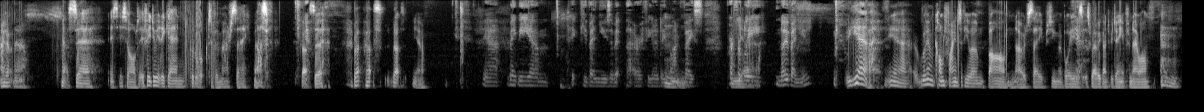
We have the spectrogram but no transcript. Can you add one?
I don't know. That's uh, it's it's odd. If they do it again, good luck to them. I'd say that's that's uh, that, that's that's you know Yeah, maybe um, pick your venues a bit better if you're going to do Mm. blackface. Preferably Yeah. no venue. yeah yeah within the confines of your own barn. I would say presumably is, Yeah. is where they're going to be doing it from now on.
